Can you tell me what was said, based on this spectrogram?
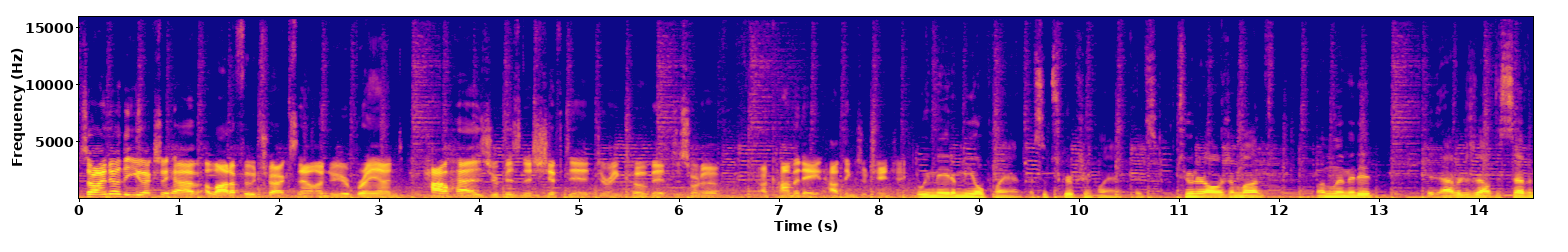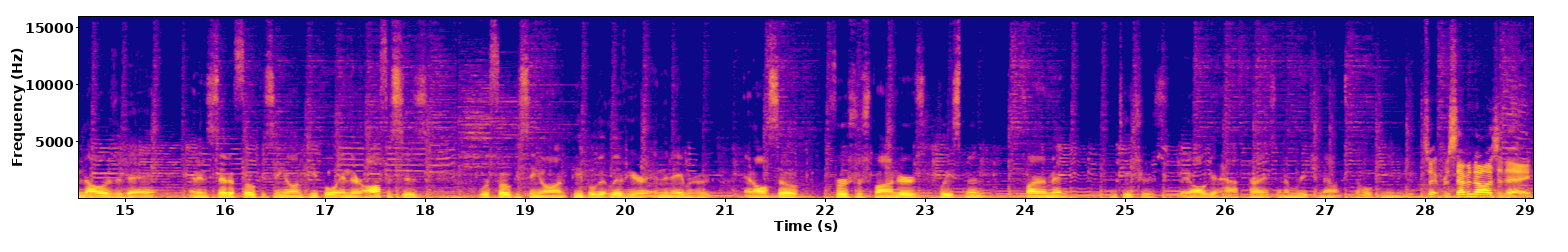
So I know that you actually have a lot of food trucks now under your brand. How has your business shifted during COVID to sort of accommodate how things are changing? We made a meal plan, a subscription plan. It's $200 a month, unlimited. It averages out to $7 a day. And instead of focusing on people in their offices, we're focusing on people that live here in the neighborhood. And also first responders, policemen, firemen, and teachers. They all get half price and I'm reaching out to the whole community. So for seven dollars a day,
